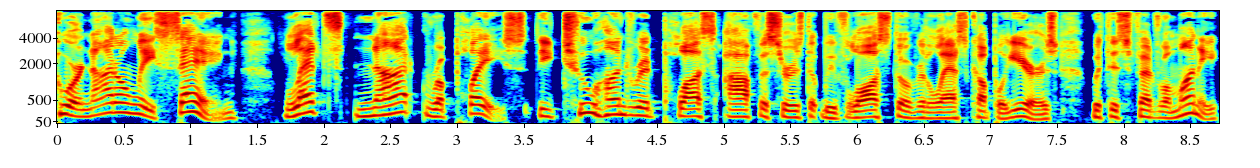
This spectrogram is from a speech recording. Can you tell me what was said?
who are not only saying, let's not replace the 200 plus officers that we've lost over the last couple years with this federal money,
